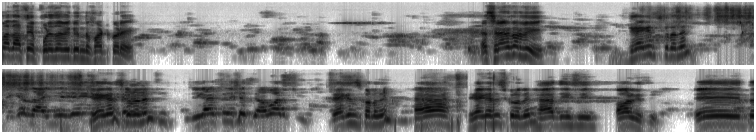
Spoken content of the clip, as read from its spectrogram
মা আছে পড়ে যাবে কিন্তু ফট করে। স্নান করবি? দীঘা গেছিস কোনোদিন? দীঘা গেছিস কোনোদিন? দিঘায় তো এসেছে আবার কি? দীঘা গেছিস কোনোদিন? হ্যাঁ। দীঘা গেছিস কোনোদিন? হ্যাঁ দিয়েছি। আবার গেছিস? এই তো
